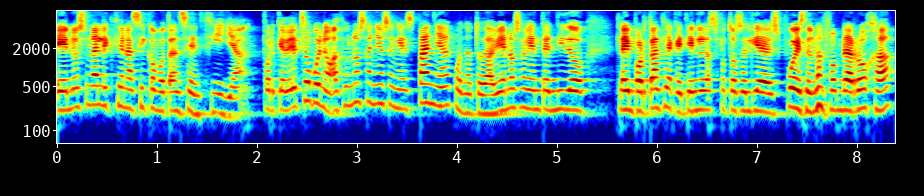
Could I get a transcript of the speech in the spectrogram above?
Eh, no es una elección así como tan sencilla, porque de hecho, bueno, hace unos años en España, cuando todavía no se había entendido la importancia que tienen las fotos del día después de una alfombra roja,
